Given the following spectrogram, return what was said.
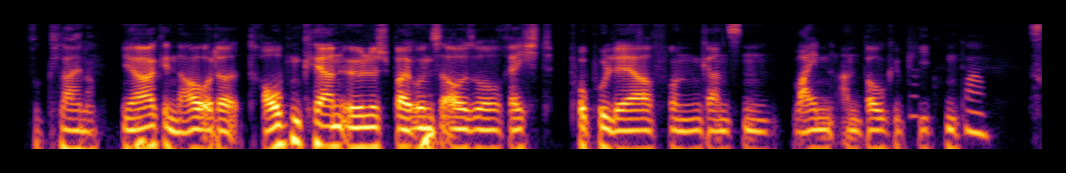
So kleine. Ja, genau. Oder Traubenkernöl ist bei mhm. uns auch so recht populär von ganzen Weinanbaugebieten. Wow. Es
